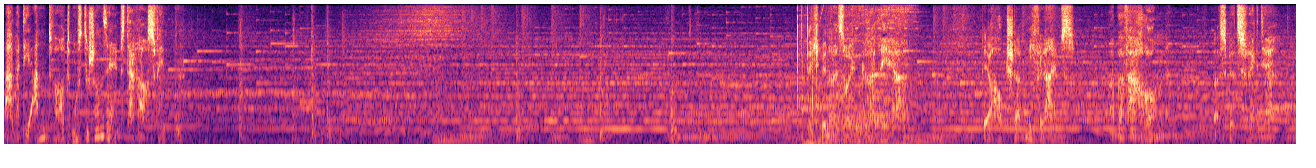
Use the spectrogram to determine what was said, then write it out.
Aber die Antwort musst du schon selbst herausfinden. Also in Gralea, der Hauptstadt Niflheims. Aber warum? Was bezweckt er?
